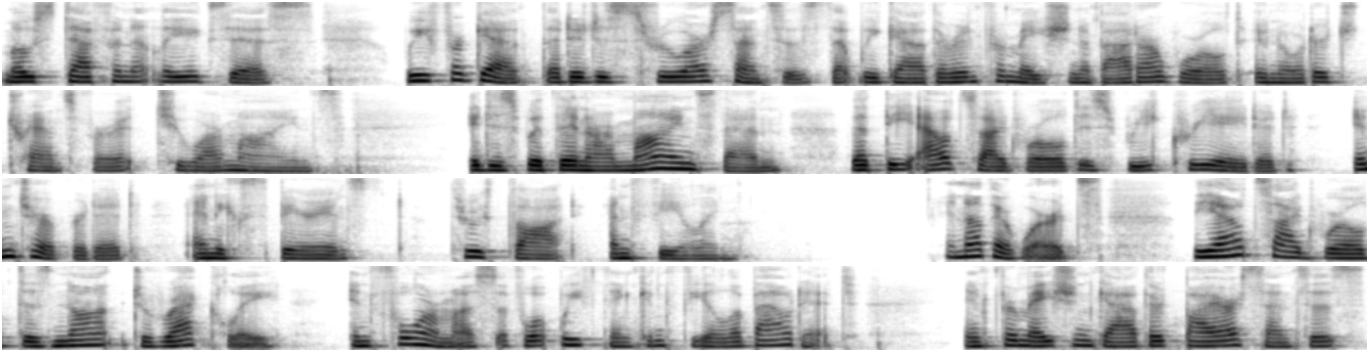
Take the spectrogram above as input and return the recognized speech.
most definitely exists, we forget that it is through our senses that we gather information about our world in order to transfer it to our minds. It is within our minds, then, that the outside world is recreated, interpreted, and experienced through thought and feeling. In other words, the outside world does not directly inform us of what we think and feel about it. Information gathered by our senses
